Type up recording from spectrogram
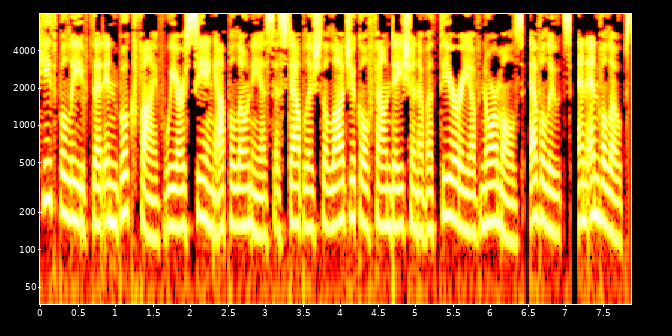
Heath believed that in Book 5 we are seeing Apollonius establish the logical foundation of a theory of normals, evolutes, and envelopes.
